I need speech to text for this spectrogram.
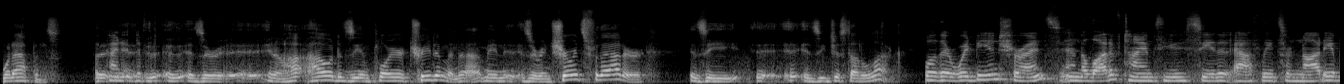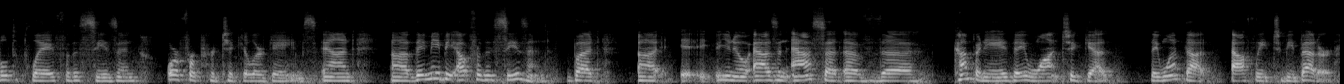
What happens? kind of is, is there, you know, how, how does the employer treat him? And I mean, is there insurance for that or is he, is he just out of luck? Well, there would be insurance, and a lot of times you see that athletes are not able to play for the season or for particular games, and uh, they may be out for the season, but uh, it, you know, as an asset of the company, they want to get, they want that athlete to be better.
